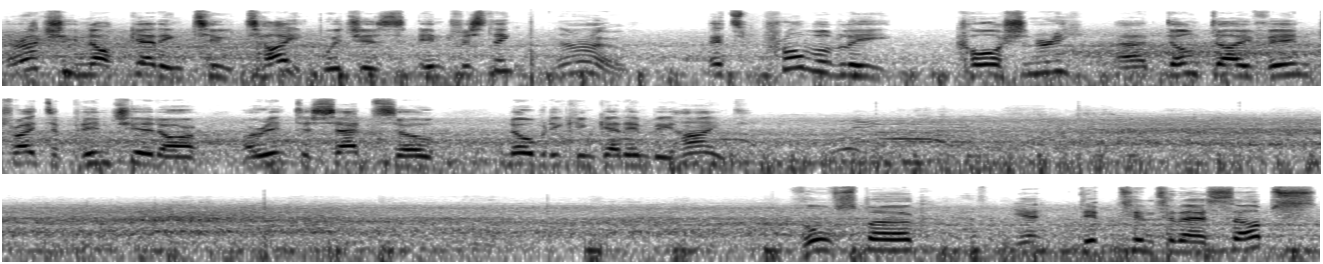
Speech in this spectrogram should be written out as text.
They're actually not getting too tight, which is interesting. No. It's probably cautionary. Uh, don't dive in, try to pinch it or, or intercept so nobody can get in behind. Wolfsburg haven't yet dipped into their subs.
